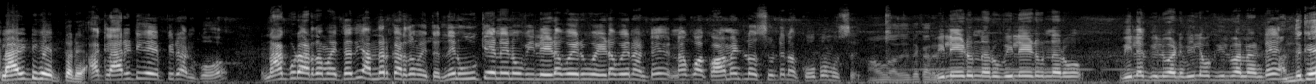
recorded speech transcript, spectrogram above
క్లారిటీగా చెప్తారు. ఆ క్లారిటీగా చెప్పిరు అనుకో నాకు కూడా అర్థమవుతుంది అందరికి అర్థమవుతుంది. నేను ఊకే నేను వీళ్ళు ఏడపోయారు ఏడపోయారు అంటే నాకు ఆ కామెంట్లో వస్తుంటే నాకు కోపం వస్తుంది. అవు అదైతే కరెక్ట్. వీళ్ళు ఏడున్నారు వీళ్ళు ఏడున్నారు వీళ్ళకి విలువండి వీళ్ళకి విలువాలంటే అందుకే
